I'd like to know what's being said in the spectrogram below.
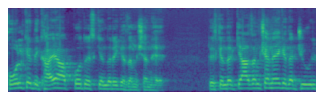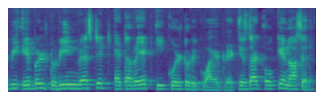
खोल के दिखाया आपको तो इसके अंदर एक एजम्पन है। तो इसके अंदर क्या एजम्पन है कि that you will be able to reinvest it at a rate equal to required rate is that okay Nasir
